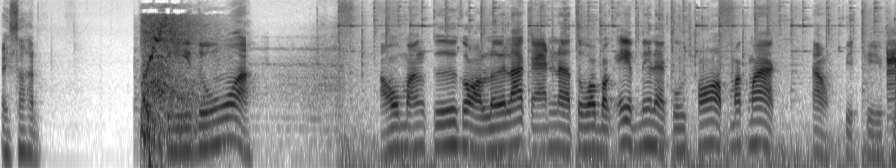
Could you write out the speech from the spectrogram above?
ไอ้สัตว์ตีตัวเอามังกือก่อนเลยละกันนะตัวบักเอฟนี่แหละกูชอบมากๆอ้าวปิดพีพี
